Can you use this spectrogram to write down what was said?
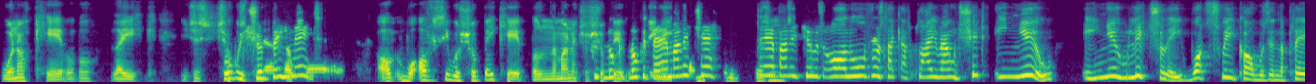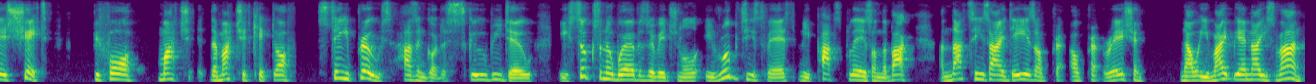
we're not capable. Like you just. But we should be, mate. there. Ob- well, Obviously, we should be capable, and the manager should Look- be. look at their manager. Their manager was all over us like a fly round shit. He knew, he knew literally what Sweetcom was in the player's shit before match the match had kicked off. Steve Bruce hasn't got a Scooby Doo. He sucks on a Werther's original. He rubs his face and he pats players on the back, and that's his ideas of, pre- of preparation. Now he might be a nice man.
